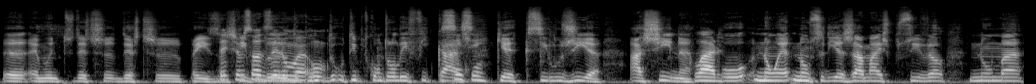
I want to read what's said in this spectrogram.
Uh, em muitos destes, destes países. Deixa-me tipo só dizer de, uma, de, um... de, o tipo de controle eficaz sim, sim. Que, é, que se elogia à China claro. ou não, é, não seria jamais possível numa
